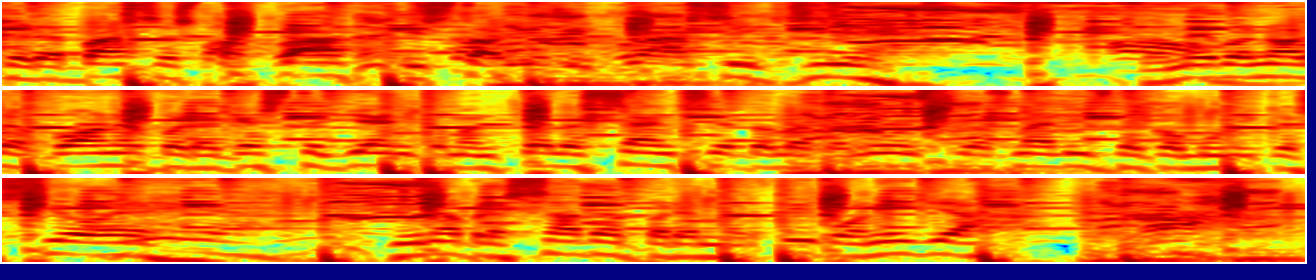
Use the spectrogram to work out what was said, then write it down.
Carabasses, papà, històries i clàssics, yeah. La meva enhorabona per aquesta gent que manté l'essència de la denúncia als medis de comunicació, eh? I una abraçada per a Martí Bonilla. Ah.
